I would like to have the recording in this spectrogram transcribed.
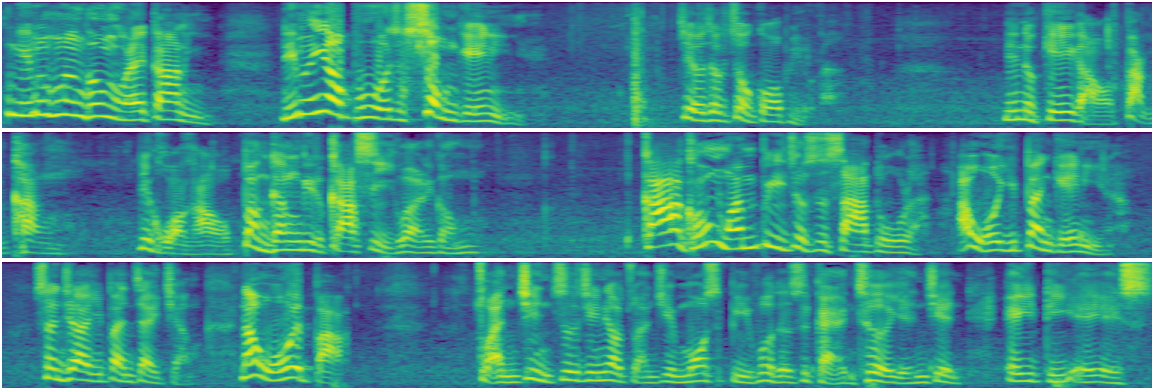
你们换工我来嘎你。你们要补，我就送给你，就做做股票了。你都给搞放空，你外搞半空，你就加四块。你讲，加空完毕就是杀多了啊！我一半给你了，剩下一半再讲。那我会把转进资金要转进 Mosby 或者是感测元件 ADAS，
